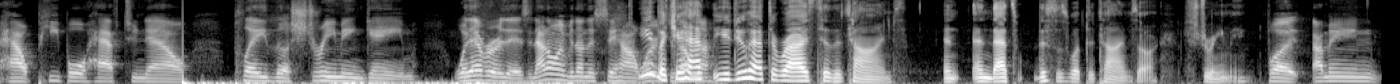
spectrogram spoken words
how people have to now play the streaming game, whatever it is. And I don't even understand how it yeah, works. but you I'm have not- you do have to rise to the times, and and that's this is what the times are streaming. but I mean,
